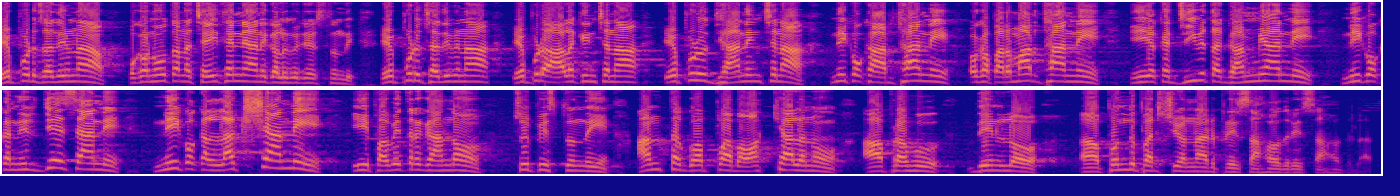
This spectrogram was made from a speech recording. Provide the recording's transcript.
ఎప్పుడు చదివినా ఒక నూతన చైతన్యాన్ని కలుగు చేస్తుంది. ఎప్పుడు చదివినా ఎప్పుడు ఆలకించినా ఎప్పుడు ధ్యానించినా నీకు ఒక అర్థాన్ని ఒక పరమార్థాన్ని నీ యొక్క జీవిత గమ్యాన్ని నీకు ఒక నిర్దేశాన్ని నీకు ఒక లక్ష్యాన్ని ఈ పవిత్ర గ్రంథం చూపిస్తుంది. అంత గొప్ప వాక్యాలను ఆ ప్రభు దీనిలో పొందుపరిచి ఉన్నాడు ప్రియ సహోదరి సహోదరులు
